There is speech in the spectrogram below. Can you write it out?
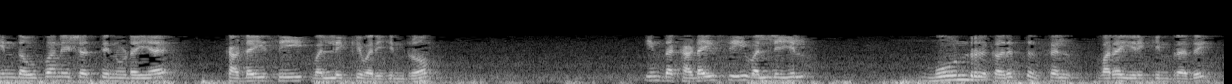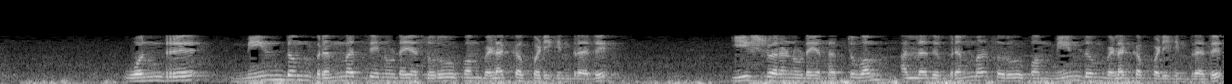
இந்த உபனிஷத்தினுடைய கடைசி வள்ளிக்கு வருகின்றோம். இந்த கடைசி வள்ளியில் மூன்று கருத்துக்கள் வர இருக்கின்றது. ஒன்று மீண்டும் பிரம்மத்தினுடைய சொரூபம் விளக்கப்படுகின்றது. ஈஸ்வரனுடைய தத்துவம் அல்லது பிரம்மஸ்வரூபம் மீண்டும் விளக்கப்படுகின்றது.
